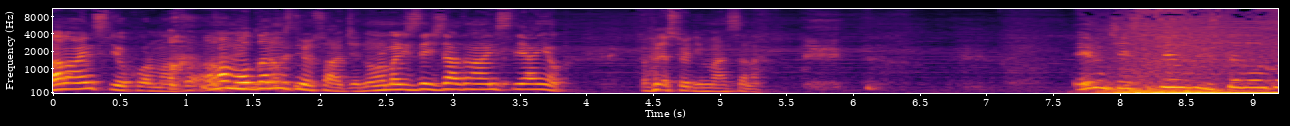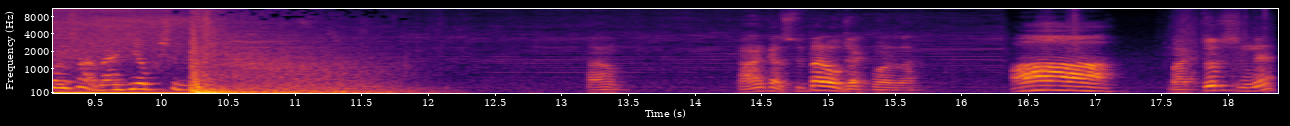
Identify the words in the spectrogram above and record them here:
Lan aynısı diyor Kormanto. Ama modlarımız diyor sadece. Normal izleyicilerden aynısı diyen yok. Öyle söyleyeyim ben sana. Evrim kestiklerimizi üste doğru koysana. Belki yapışır. Tamam. Kanka süper olacak bu arada. Aa. Bak dur şimdi.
